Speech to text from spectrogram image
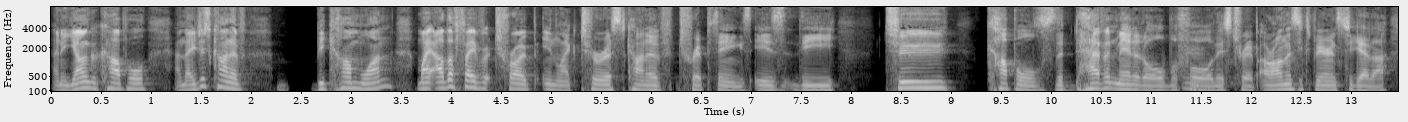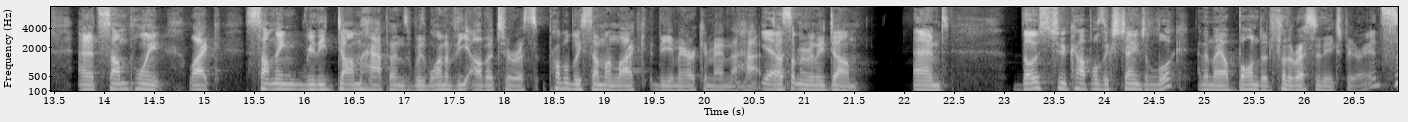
and a younger couple, and they just kind of become one. My other favorite trope in like tourist kind of trip things is the two couples that haven't met at all before mm. this trip are on this experience together and at some point like something really dumb happens with one of the other tourists probably someone like the american man in the hat Yeah. does something really dumb. And those two couples exchange a look and then they are bonded for the rest of the experience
